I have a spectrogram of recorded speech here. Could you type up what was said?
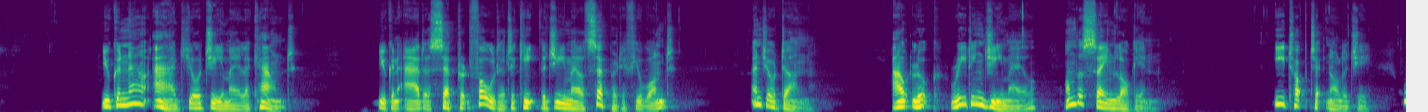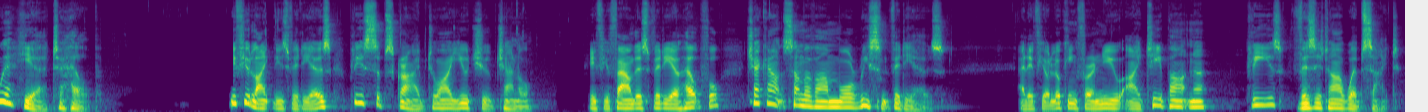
You can now add your Gmail account. You can add a separate folder to keep the Gmail separate if you want, and you're done. Outlook reading Gmail on the same login. eTop Technology, we're here to help. If you like these videos, please subscribe to our YouTube channel. If you found this video helpful, check out some of our more recent videos. And if you're looking for a new IT partner, please visit our website.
